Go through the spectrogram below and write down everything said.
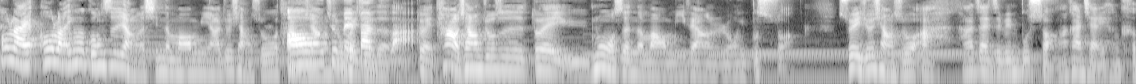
后来后来因为公司养了新的猫咪啊，就想说他好像就会觉得，对他好像就是对于陌生的猫咪非常的容易不爽，所以就想说啊，他在这边不爽，他看起来也很可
